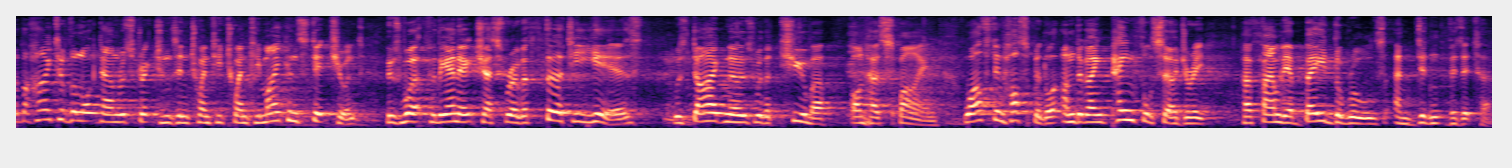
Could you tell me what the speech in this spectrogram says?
at the height of the lockdown restrictions in 2020, my constituent, who's worked for the NHS for over 30 years, was diagnosed with a tumour on her spine. Whilst in hospital undergoing painful surgery, her family obeyed the rules and didn't visit her.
